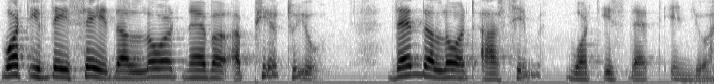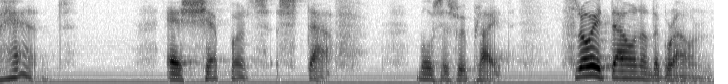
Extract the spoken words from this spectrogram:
What if they say, The Lord never appeared to you? Then the Lord asked him, What is that in your hand? A shepherd's staff. Moses replied, Throw it down on the ground,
